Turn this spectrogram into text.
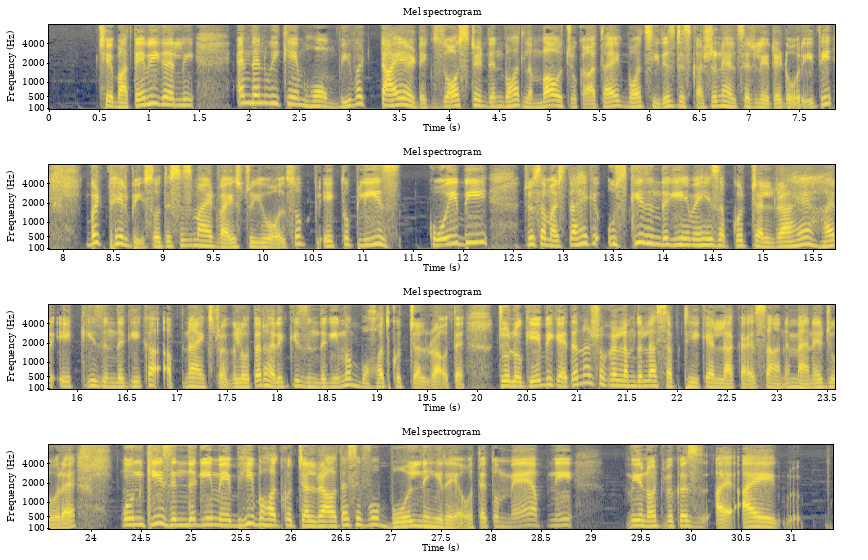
छह बातें भी कर ली। And then we came home we were tired exhausted दिन बहुत लंबा हो चुका था, एक बहुत सीरियस डिस्कशन हेल्थ से रिलेटेड हो रही थी। बट फिर भी so this is my advice to you also एक तो प्लीज़ कोई भी जो समझता है कि उसकी ज़िंदगी में ही सब कुछ चल रहा है, हर एक की ज़िंदगी का अपना एक स्ट्रगल होता है हर एक की ज़िंदगी में बहुत कुछ चल रहा होता है। जो लोग ये भी कहते हैं ना, शुक्र अलहमदुल्ला सब ठीक है, अल्लाह का एहसान है मैनेज हो रहा है। उनकी ज़िंदगी में भी बहुत कुछ चल रहा होता है, सिर्फ़ वो बोल नहीं रहे होते। तो मैं अपनी you note because I I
